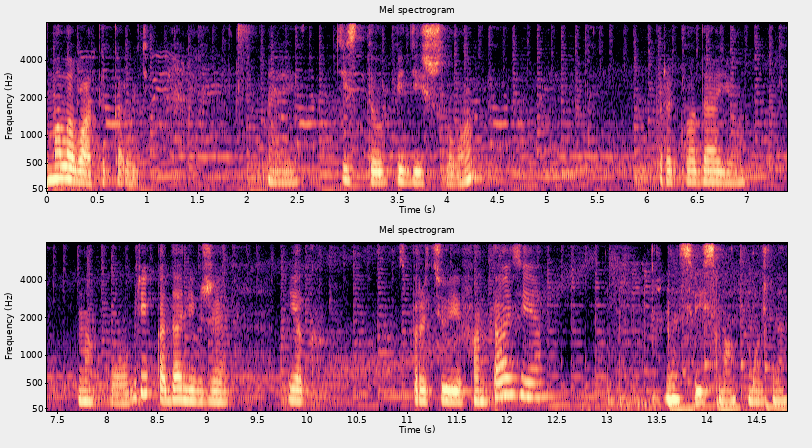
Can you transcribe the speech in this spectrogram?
маловато, коротше. Тісто підійшло, перекладаю на коврик, а далі вже як спрацює фантазія, на свій смак можна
